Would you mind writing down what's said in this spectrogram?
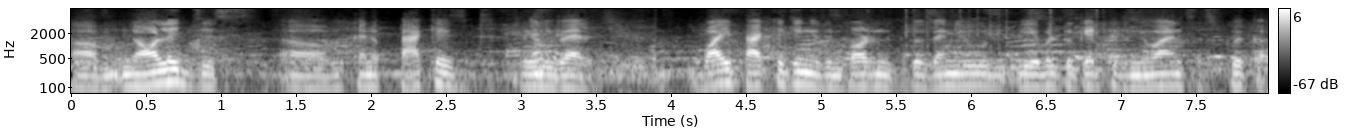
um, knowledge is um, kind of packaged really well. Why packaging is important because then you will be able to get to the nuances quicker.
